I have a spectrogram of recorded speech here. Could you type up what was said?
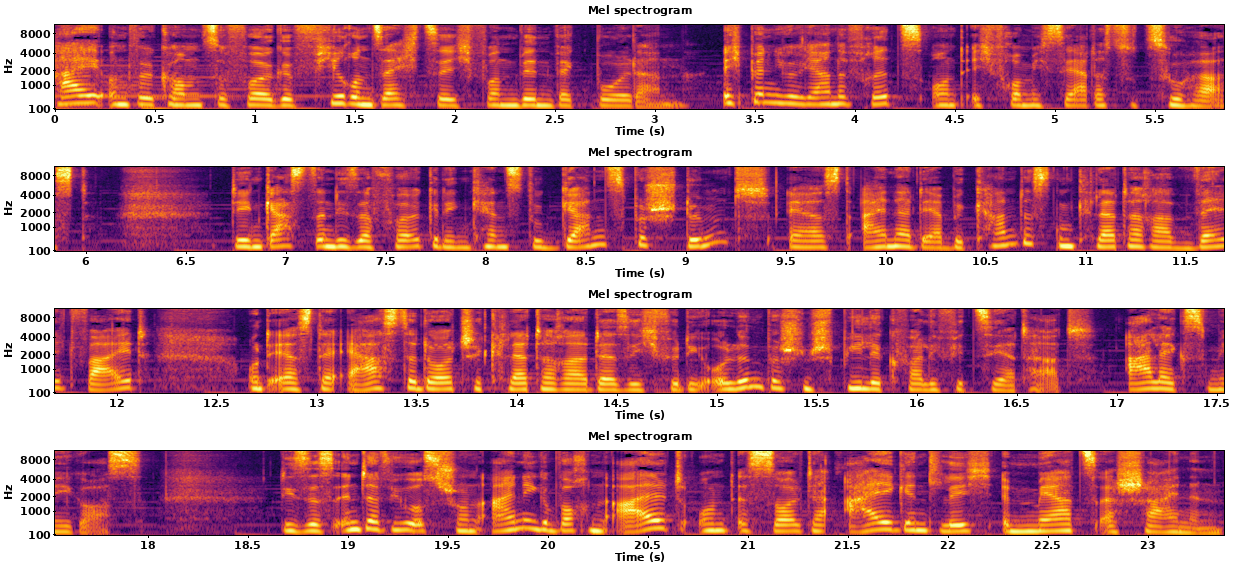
Hi und willkommen zur Folge 64 von Bin weg Bouldern. Ich bin Juliane Fritz und ich freue mich sehr, dass du zuhörst. Den Gast in dieser Folge, den kennst du ganz bestimmt. Er ist einer der bekanntesten Kletterer weltweit und er ist der erste deutsche Kletterer, der sich für die Olympischen Spiele qualifiziert hat. Alex Megos. Dieses Interview ist schon einige Wochen alt und es sollte eigentlich im März erscheinen.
